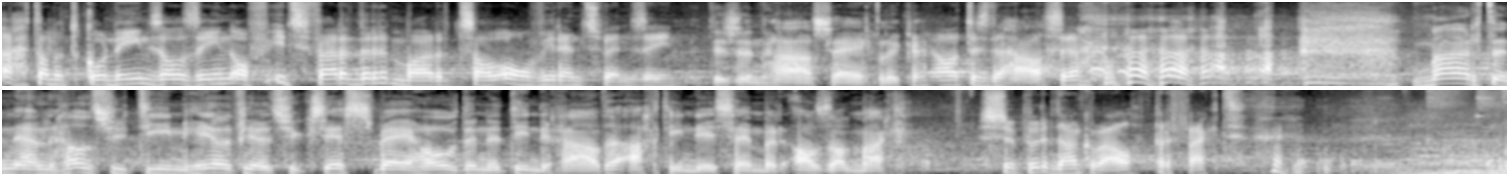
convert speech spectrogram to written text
echt aan het konijn zal zijn of iets verder, maar het zal ongeveer in het Zwin zijn. Het is een haas eigenlijk, hè? Ja, het is de haas, ja. Maarten en Hans, uw team, heel veel succes. Wij houden het in de gaten, 18 december, als dat mag. Super, dank u wel. Perfect.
